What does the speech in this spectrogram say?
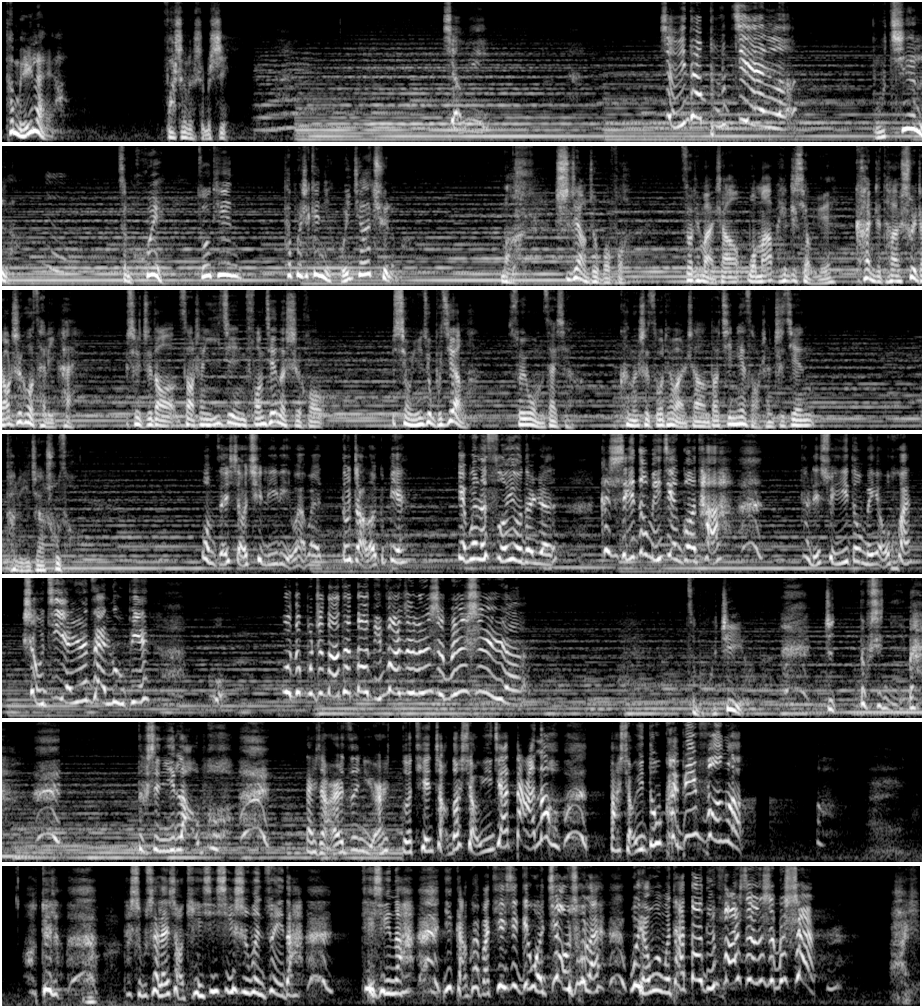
她没来啊。发生了什么事？小云，小云她不见了。不见了？嗯。怎么会？昨天她不是跟你回家去了吗？妈，是这样，周伯父。昨天晚上，我妈陪着小云，看着她睡着之后才离开。谁知道早上一进房间的时候，小云就不见了。所以我们在想，可能是昨天晚上到今天早晨之间，她离家出走。我们在小区里里外外都找了个遍，也问了所有的人，可是谁都没见过她。她连睡衣都没有换，手机也扔在路边。我，我都不知道他到底发生了什么事啊！怎么会这样呢？这都是你们，都是你老婆带着儿子女儿，昨天找到小云家大闹，把小云都快逼疯了。哦，对了，他是不是来找甜心兴师问罪的？甜心呢？你赶快把甜心给我叫出来，我要问问他到底发生了什么事儿。哎呀，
